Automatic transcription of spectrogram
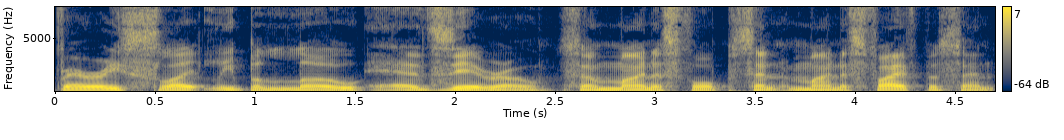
very slightly below uh, zero, so minus 4% and minus 5%,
